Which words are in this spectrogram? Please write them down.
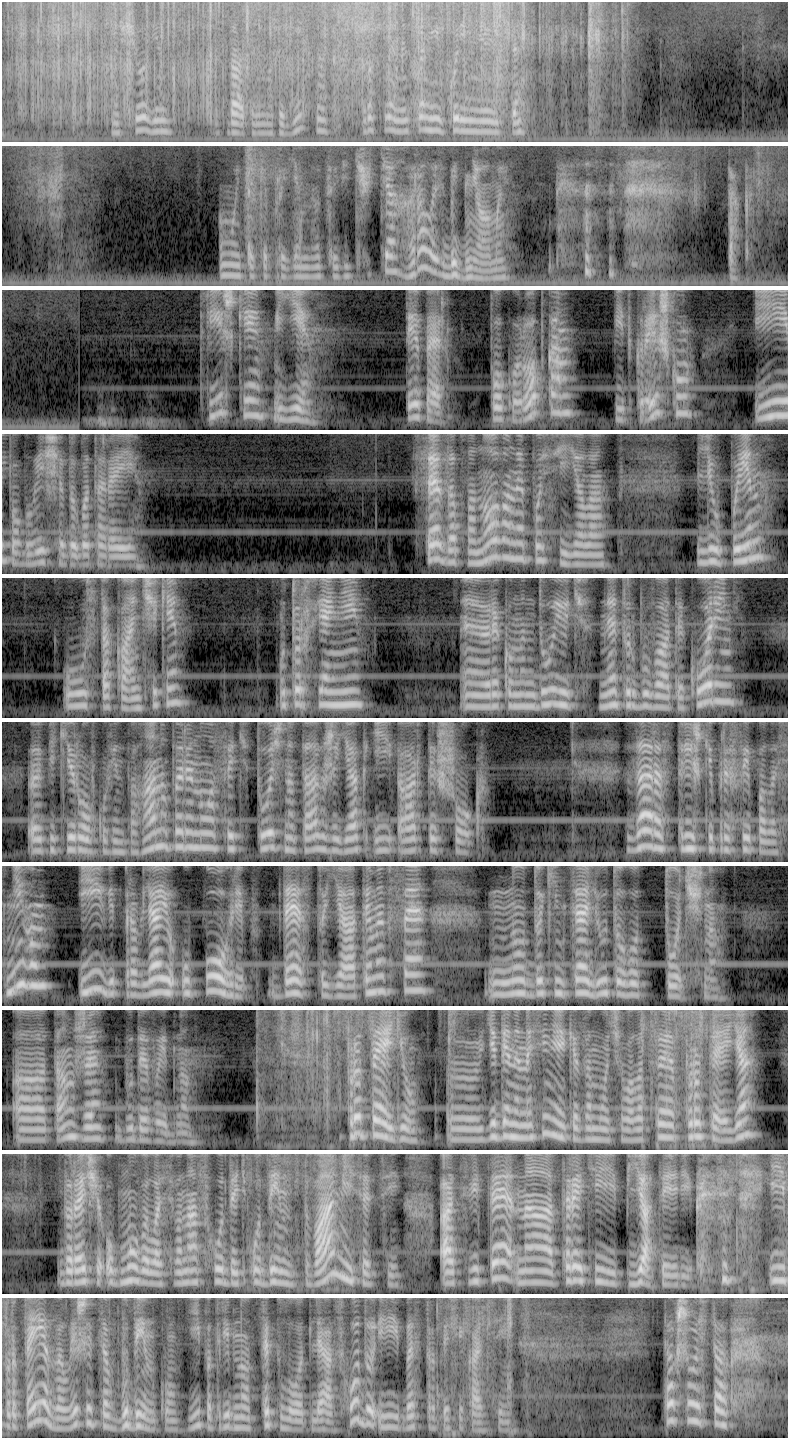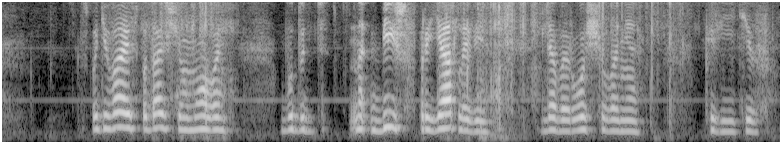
на що він здатен. Може, дійсно рослини самі вкорінюються. Ой, таке приємне оце відчуття. Гралась би днями. Так. Трішки є. Тепер по коробкам, під кришку і поближче до батареї. Все заплановане посіяла. Люпин у стаканчики у торф'яні. Е, Рекомендують не турбувати корінь. Е, Пікіровку він погано переносить, точно так же, як і артишок. Зараз трішки присипала снігом і відправляю у погріб, де стоятиме все ну, до кінця лютого точно. А там вже буде видно. Протею. е, Єдине насіння, яке замочувала, це протея. До речі, обмовилась, вона сходить 1-2 місяці, а цвіте на третій-п'ятий рік. І протея залишиться в будинку. Їй потрібно тепло для сходу і без стратифікації. Так що ось так. Сподіваюсь, подальші умови будуть більш сприятливі для вирощування квітів.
